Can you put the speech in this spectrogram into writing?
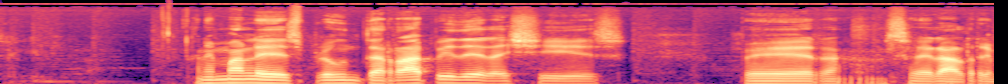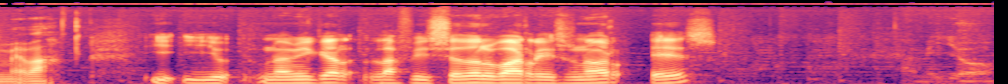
seguim mirant. Anem a les preguntes ràpides, així per accelerar el ritme, va. I, i una mica l'afició del Barris Nord és... La millor.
